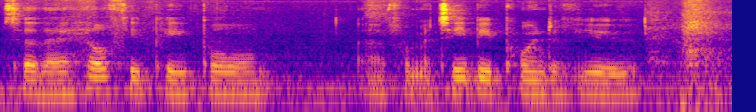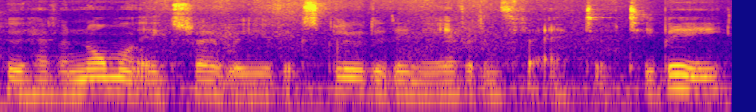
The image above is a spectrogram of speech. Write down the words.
So they're healthy people uh, from a TB point of view who have a normal x ray where you've excluded any evidence for active TB,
